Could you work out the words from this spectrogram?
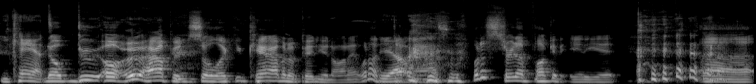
you can't. Nope, dude. Oh, it happened. So, like, you can't have an opinion on it. What a Yeah. dumbass. What a straight up fucking idiot. Uh,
